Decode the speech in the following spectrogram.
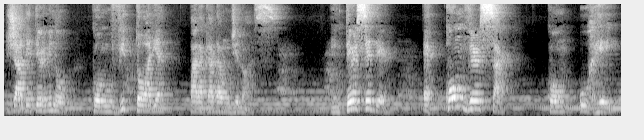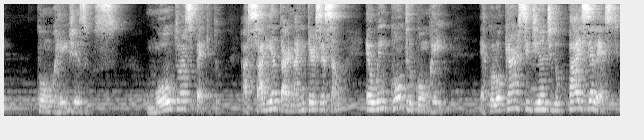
já determinou como vitória para cada um de nós. Interceder é conversar com o Rei, com o Rei Jesus. Um outro aspecto a salientar na intercessão é o encontro com o Rei, é colocar-se diante do Pai Celeste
